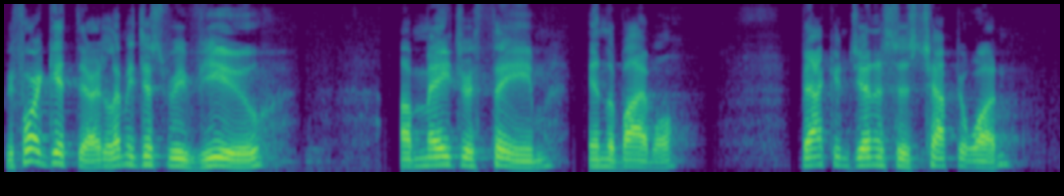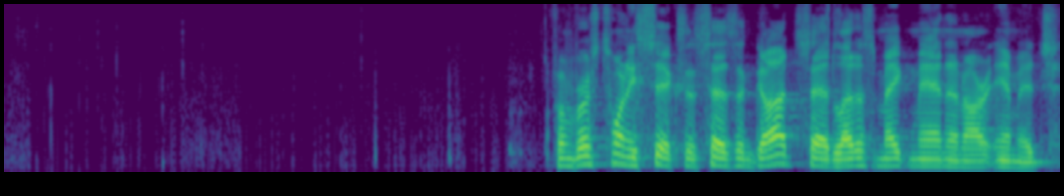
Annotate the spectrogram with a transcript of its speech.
Before I get there, let me just review a major theme in the Bible. Back in Genesis chapter 1, from verse 26, it says, And God said, Let us make man in our image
